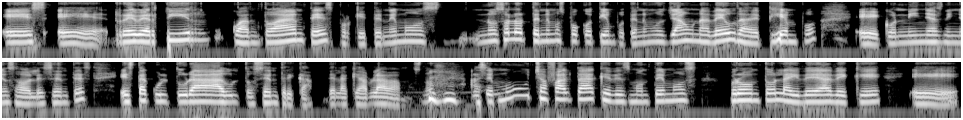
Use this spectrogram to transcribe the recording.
es eh, revertir cuanto antes, porque tenemos, no solo tenemos poco tiempo, tenemos ya una deuda de tiempo eh, con niñas, niños, adolescentes, esta cultura adultocéntrica de la que hablábamos, ¿no? Hace mucha falta que desmontemos pronto la idea de que eh,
